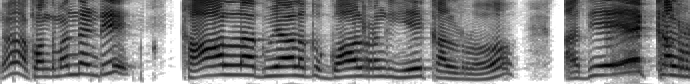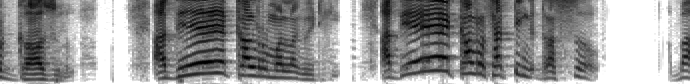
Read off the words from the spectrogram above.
కొంతమంది అండి కాళ్ళ గుయాలకు గోల్ రంగు ఏ కలరో అదే కలర్ గాజులు అదే కలర్ మళ్ళా వీటికి అదే కలర్ సెట్టింగ్ డ్రెస్. అబ్బా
